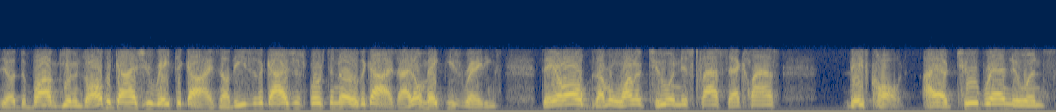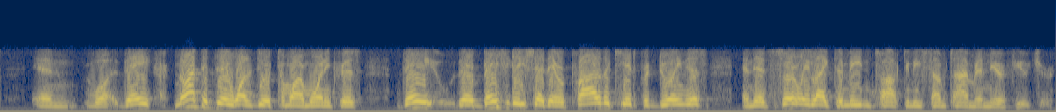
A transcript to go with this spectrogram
you know, the Bob Gibbons, all the guys who rate the guys. Now these are the guys who are supposed to know the guys. I don't make these ratings. They are all number one or two in this class, that class. They've called. I have two brand new ones, and well, they not that they want to do it tomorrow morning, Chris they they basically said they were proud of the kid for doing this, and they'd certainly like to meet and talk to me sometime in the near future.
